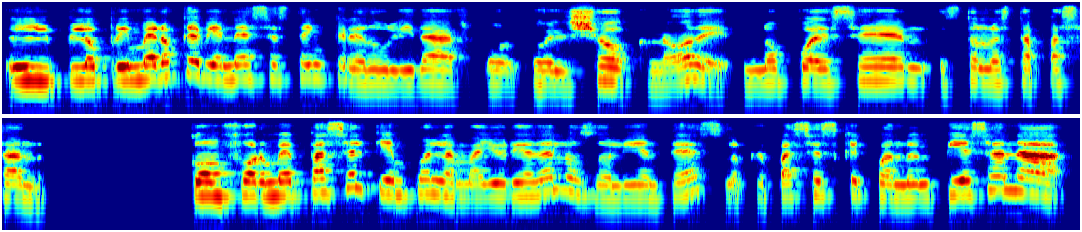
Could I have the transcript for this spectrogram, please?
lo primero que viene es esta incredulidad o, el shock, ¿no? De no puede ser, esto no está pasando. Conforme pasa el tiempo en la mayoría de los dolientes, lo que pasa es que cuando empiezan a,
